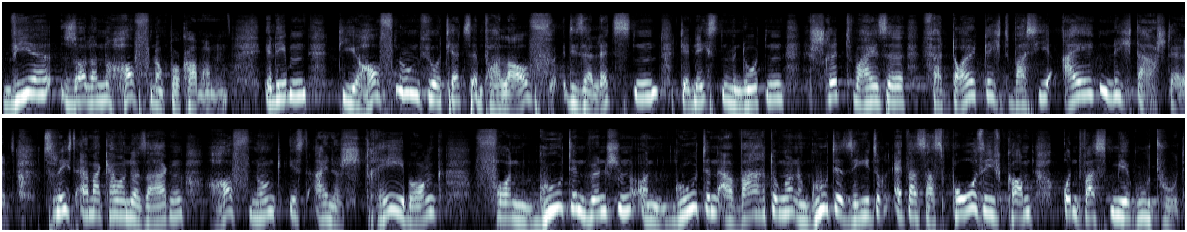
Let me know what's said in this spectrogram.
Wir sollen Hoffnung bekommen. Ihr Lieben, die Hoffnung wird jetzt im Verlauf dieser letzten, der nächsten Minuten schrittweise verdeutlicht, was sie eigentlich darstellt. Zunächst einmal kann man nur sagen, Hoffnung ist eine Strebung von guten Wünschen und guten Erwartungen und gute Sehnsucht, etwas, das positiv kommt und was mir gut tut.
